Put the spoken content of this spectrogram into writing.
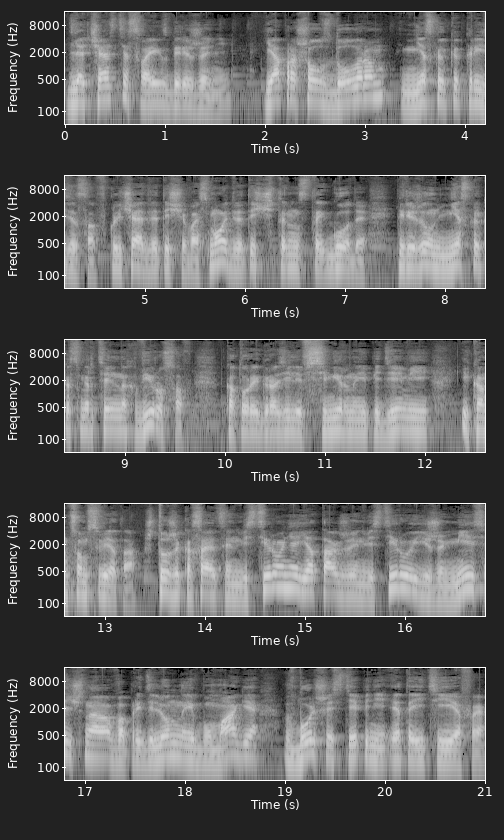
для части своих сбережений. Я прошел с долларом несколько кризисов, включая 2008-2014 годы, пережил несколько смертельных вирусов, которые грозили всемирной эпидемией и концом света. Что же касается инвестирования, я также инвестирую ежемесячно в определенные бумаги, в большей степени это ETF.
